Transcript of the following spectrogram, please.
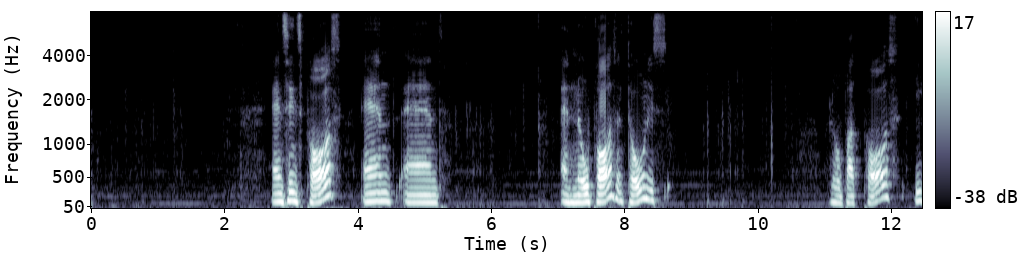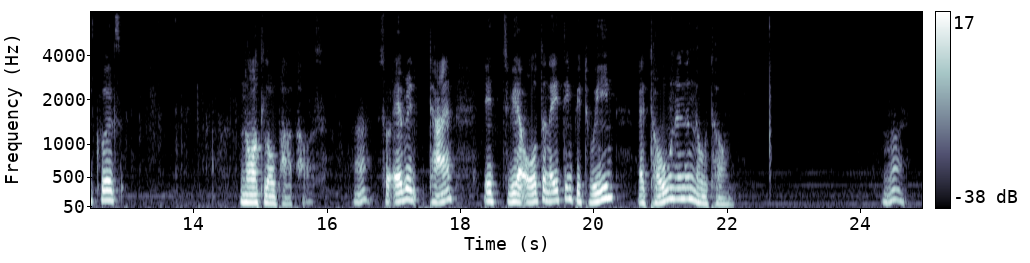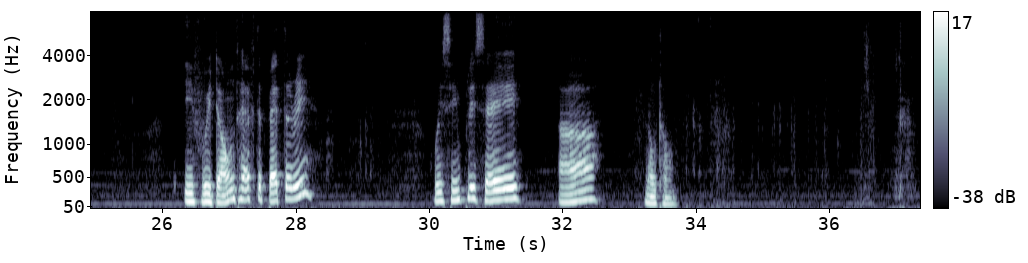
And since pause and and and no pause and tone is low part pause equals not low power pause. Uh, so every time it we are alternating between a tone and a no tone. Right if we don't have the battery, we simply say uh, no tone.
